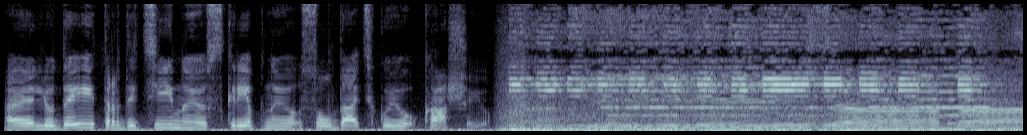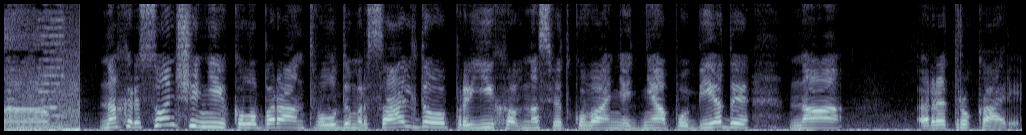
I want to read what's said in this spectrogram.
е, людей традиційною скрепною солдатською кашею. На Херсонщині колаборант Володимир Сальдо приїхав на святкування Дня Побєди на ретрокарі.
